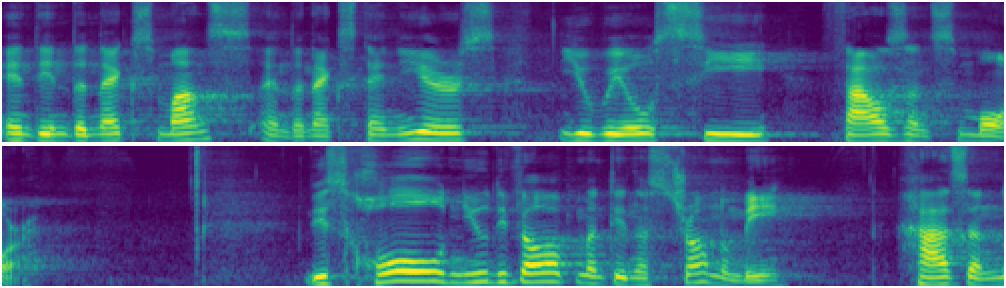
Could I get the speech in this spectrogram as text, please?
and in the next months and the next 10 years, you will see thousands more. This whole new development in astronomy has an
